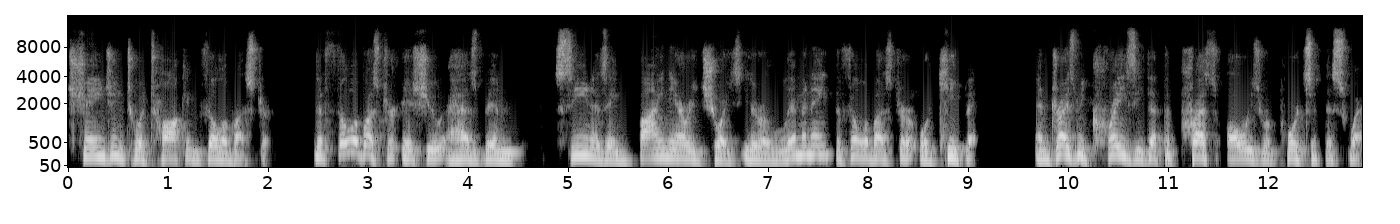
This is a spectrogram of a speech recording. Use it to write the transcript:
changing to a talking filibuster. The filibuster issue has been seen as a binary choice either eliminate the filibuster or keep it. And drives me crazy that the press always reports it this way.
